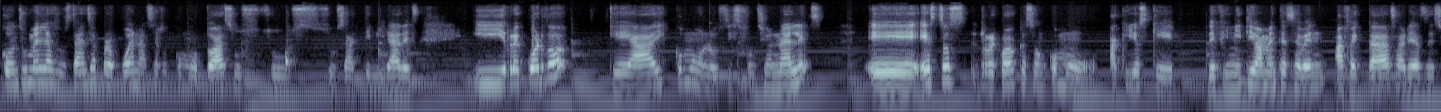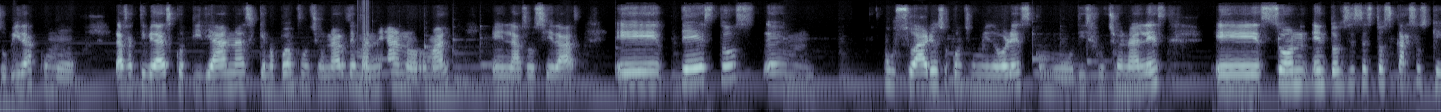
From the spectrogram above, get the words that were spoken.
consumen la sustancia pero pueden hacer como todas sus, sus, actividades. Y recuerdo que hay como los disfuncionales, eh, estos recuerdo que son como aquellos que definitivamente se ven afectadas áreas de su vida como las actividades cotidianas y que no pueden funcionar de manera normal en la sociedad. Eh, de estos em, usuarios o consumidores como disfuncionales, eh, son entonces estos casos que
